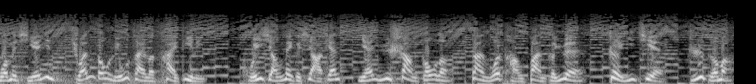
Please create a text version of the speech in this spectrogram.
我们鞋印全都留在了菜地里。回想那个夏天，鲶鱼上钩了，但我躺半个月，这一切值得吗？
